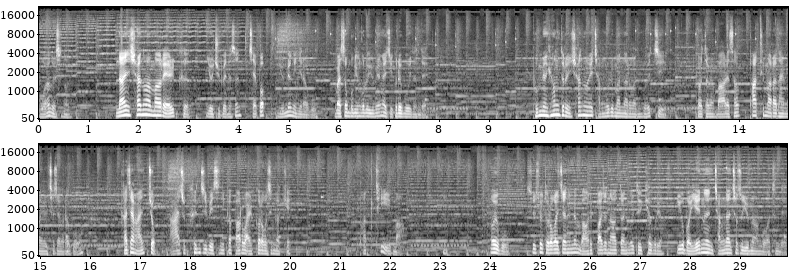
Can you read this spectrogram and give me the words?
뭐야 그래서 넌? 난 샤노아 마을의 엘크. 요 주변에선 제법 유명인이라고 말썽 부리는 걸로 유명하지 그래 보이는데 분명 형들은 샤노의 장로를 만나러 가는 거였지 그렇다면 마을에서 파티마란 할머니를 찾아가라고 가장 안쪽 아주 큰 집에 있으니까 바로 알 거라고 생각해. 파티마. 흠. 어이구 슬슬 돌아가지 않으면 마을에 빠져나왔다는 걸 들켜버려 이거 봐 얘는 장난쳐서 유명한 것 같은데.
